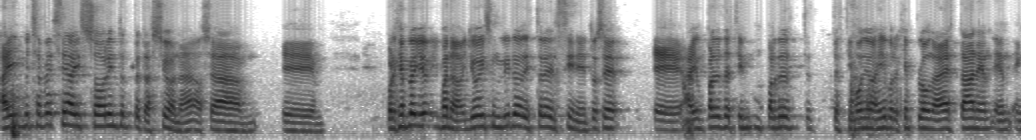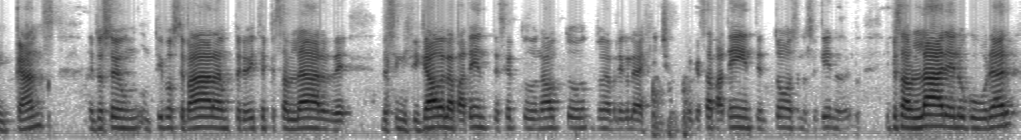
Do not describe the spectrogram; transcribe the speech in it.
hay muchas veces hay sobreinterpretación, ¿eh? o sea, eh, por ejemplo, yo, bueno, yo hice un libro de historia del cine, entonces eh, hay un par, de un par de testimonios ahí, por ejemplo, una vez estaban en, en, en Cannes, entonces un, un, tipo se para, un periodista empieza a hablar de, del significado de la patente, ¿cierto? De un auto, de una película de Hitchcock, porque esa patente, entonces, no sé qué, no sé, empieza a hablar a lucurar,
